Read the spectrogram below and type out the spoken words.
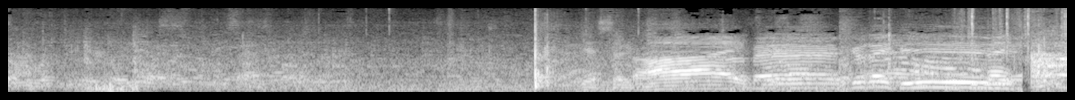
Yes, sir. Bad, good AP.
